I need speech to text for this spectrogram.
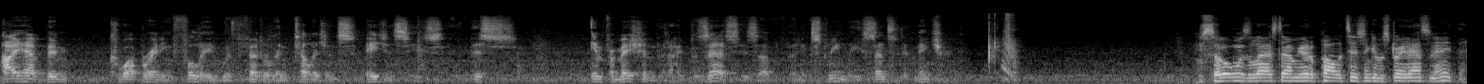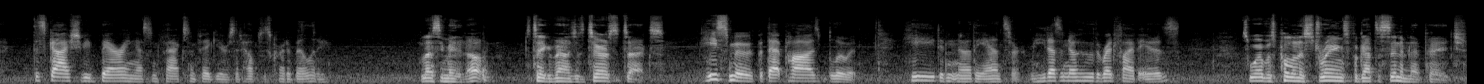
I have been cooperating fully with federal intelligence agencies. This information that I possess is of an extremely sensitive nature. So when was the last time you heard a politician give a straight answer to anything? This guy should be burying us in facts and figures. It helps his credibility. Unless he made it up to take advantage of the terrorist attacks. He's smooth, but that pause blew it. He didn't know the answer. I mean, he doesn't know who the Red Five is. So whoever's pulling the strings forgot to send him that page.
